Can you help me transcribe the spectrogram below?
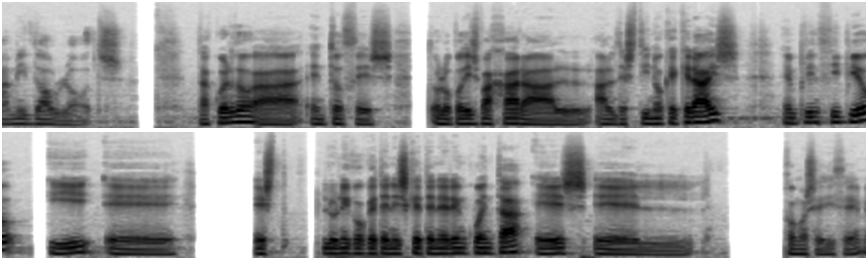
a mi downloads. ¿De acuerdo? Ah, entonces, lo podéis bajar al, destino que queráis en principio y eh, lo único que tenéis que tener en cuenta es el ¿cómo se dice?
